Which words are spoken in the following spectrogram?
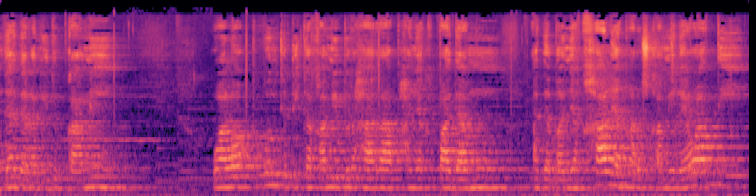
indah dalam hidup kami. Walaupun ketika kami berharap hanya kepadamu, ada banyak hal yang harus kami lewati,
